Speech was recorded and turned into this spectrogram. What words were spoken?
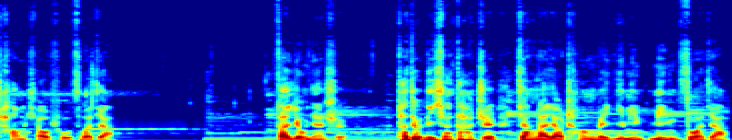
畅销书作家。在幼年时，他就立下大志，将来要成为一名名作家。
